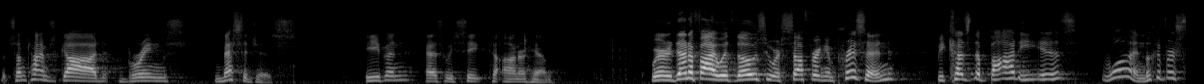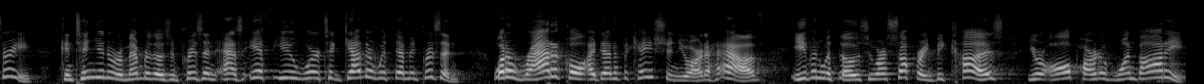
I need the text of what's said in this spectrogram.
but sometimes God brings messages even as we seek to honor Him. We're to identify with those who are suffering in prison because the body is one. Look at verse 3. Continue to remember those in prison as if you were together with them in prison. What a radical identification you are to have, even with those who are suffering, because you're all part of one body.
